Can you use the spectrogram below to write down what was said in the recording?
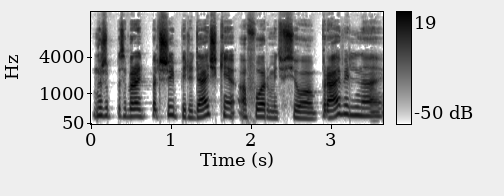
Нужно собрать большие передачки, оформить все правильно,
